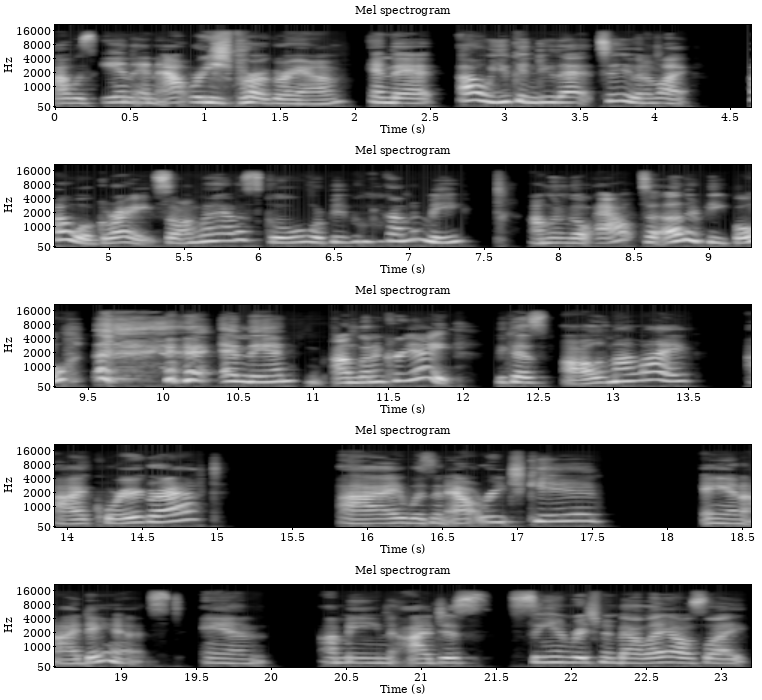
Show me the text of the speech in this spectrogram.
I was in an outreach program and that, oh, you can do that too. And I'm like, oh, well, great. So I'm going to have a school where people can come to me. I'm going to go out to other people and then I'm going to create because all of my life I choreographed, I was an outreach kid, and I danced. And I mean, I just seeing Richmond Ballet, I was like,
